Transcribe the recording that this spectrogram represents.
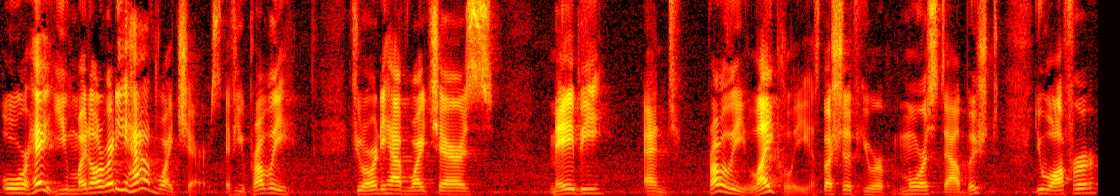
Or hey, you might already have white chairs. If you probably, if you already have white chairs, maybe, and probably likely, especially if you're more established, you offer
